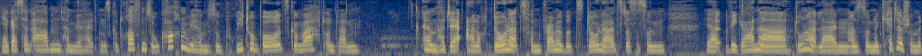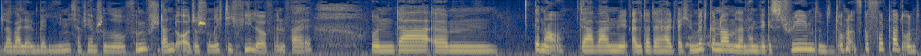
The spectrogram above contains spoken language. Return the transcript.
ja, gestern Abend haben wir halt uns getroffen zum Kochen. Wir haben so Burrito-Bowls gemacht und dann ähm, hat er auch noch Donuts von Bramables Donuts. Das ist so ein ja, veganer Donutladen, also so eine Kette schon mittlerweile in Berlin. Ich glaube, die haben schon so fünf Standorte, schon richtig viele auf jeden Fall. Und da, ähm, genau, da waren wir, also da hat er halt welche mitgenommen und dann haben wir gestreamt und die Donuts gefuttert und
